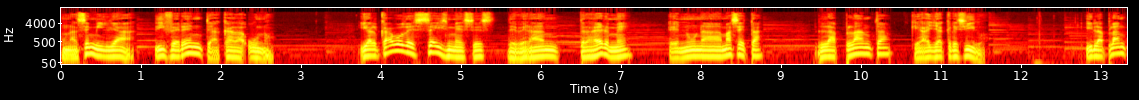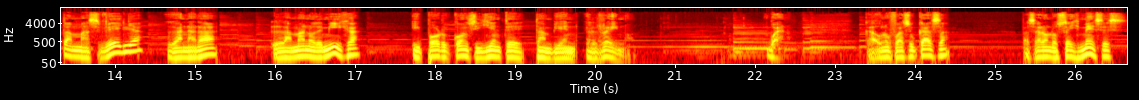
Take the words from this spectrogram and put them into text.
una semilla diferente a cada uno. Y al cabo de seis meses deberán traerme en una maceta la planta que haya crecido. Y la planta más bella ganará la mano de mi hija y por consiguiente también el reino. Bueno, cada uno fue a su casa, pasaron los seis meses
